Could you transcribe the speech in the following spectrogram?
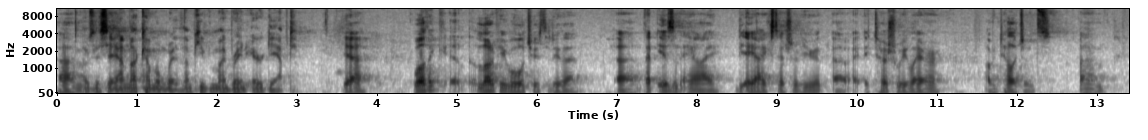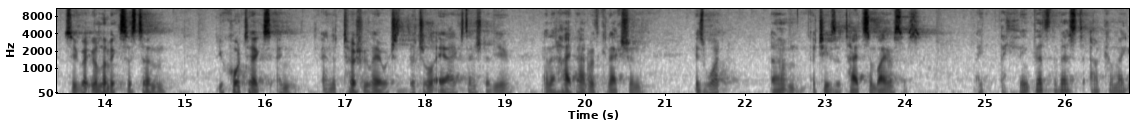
Um, I was going to say I'm not coming with. I'm keeping my brain air gapped. Yeah. Well, I think a lot of people will choose to do that. Uh, that is an AI, the AI extension of you, uh, a tertiary layer of intelligence. Um, so you've got your limbic system, your cortex, and, and the tertiary layer, which is the digital AI extension of you. And that high bandwidth connection is what um, achieves a tight symbiosis. I, I think that's the best outcome. I,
